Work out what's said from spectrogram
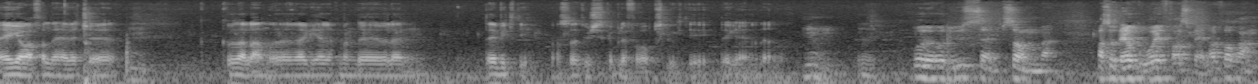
Jeg gjør i hvert fall det. Jeg vet ikke hvordan alle andre reagerer, men det er vel en det er viktig. Altså At du ikke skal bli for oppslukt i de greiene der. mm. Mm. Og, og du som Altså det å gå ifra å spille foran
